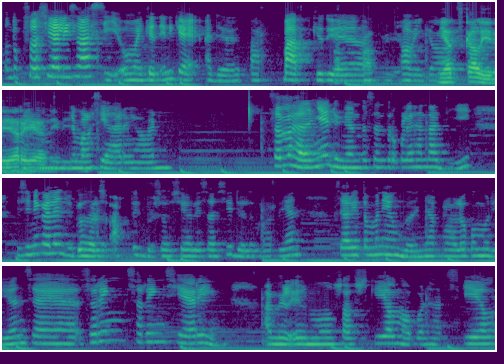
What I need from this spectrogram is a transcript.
untuk sosialisasi, oh my god ini kayak ada part-part gitu ya. Part-part, iya. Oh my god. Niat sekali nih ya Rian ini. Terima kasih ya Reon. Sama halnya dengan pesan perkuliahan tadi, di sini kalian juga harus aktif bersosialisasi dalam artian cari teman yang banyak lalu kemudian saya sering-sering sharing, ambil ilmu soft skill maupun hard skill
